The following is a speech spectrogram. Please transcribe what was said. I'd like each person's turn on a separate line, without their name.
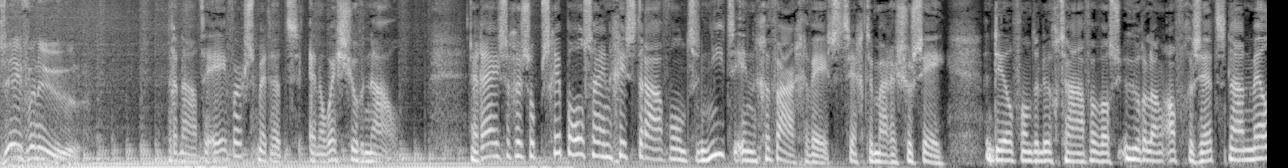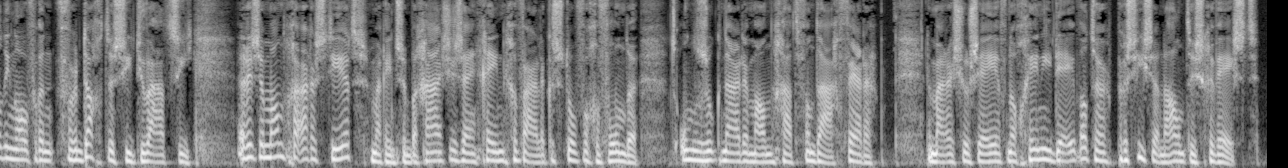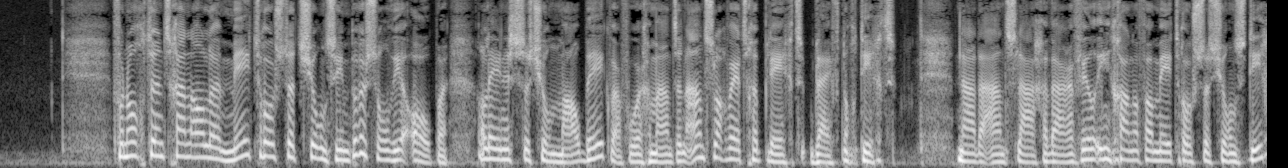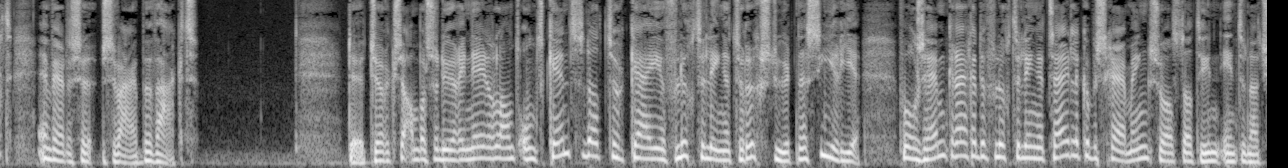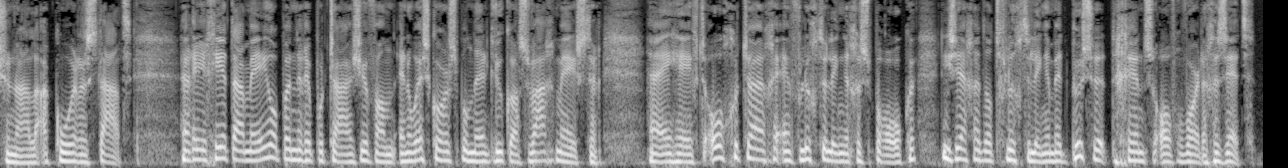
7 uur.
Renate Evers met het NOS Journaal. Reizigers op Schiphol zijn gisteravond niet in gevaar geweest, zegt de marechaussee. Een deel van de luchthaven was urenlang afgezet na een melding over een verdachte situatie. Er is een man gearresteerd, maar in zijn bagage zijn geen gevaarlijke stoffen gevonden. Het onderzoek naar de man gaat vandaag verder. De marechaussee heeft nog geen idee wat er precies aan de hand is geweest. Vanochtend gaan alle metrostations in Brussel weer open. Alleen het station Maalbeek, waar vorige maand een aanslag werd gepleegd, blijft nog dicht. Na de aanslagen waren veel ingangen van metrostations dicht en werden ze zwaar bewaakt. De Turkse ambassadeur in Nederland ontkent dat Turkije vluchtelingen terugstuurt naar Syrië. Volgens hem krijgen de vluchtelingen tijdelijke bescherming, zoals dat in internationale akkoorden staat. Hij reageert daarmee op een reportage van NOS-correspondent Lucas Waagmeester. Hij heeft ooggetuigen en vluchtelingen gesproken die zeggen dat vluchtelingen met bussen de grens over worden gezet.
